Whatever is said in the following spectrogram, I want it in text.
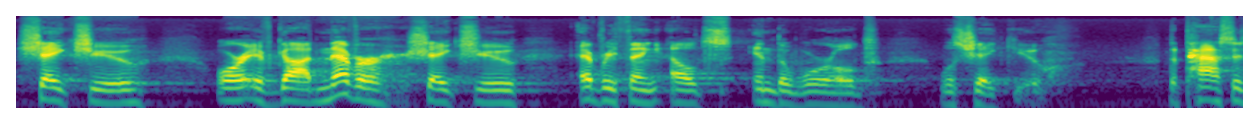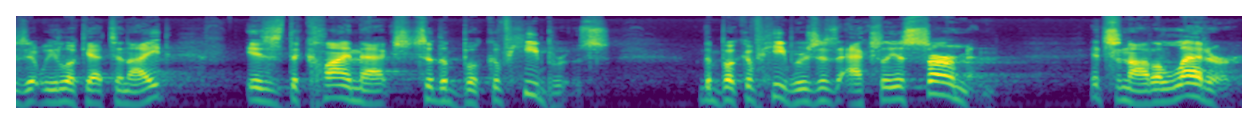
shakes you, or if God never shakes you, everything else in the world will shake you. The passage that we look at tonight is the climax to the book of Hebrews. The book of Hebrews is actually a sermon, it's not a letter.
